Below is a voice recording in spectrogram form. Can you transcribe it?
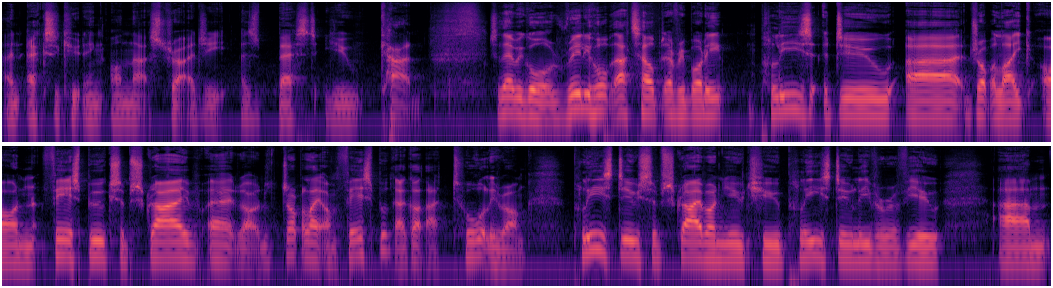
and executing on that strategy as best you can. So there we go. Really hope that's helped everybody. Please do uh, drop a like on Facebook, subscribe, uh, drop a like on Facebook. I got that totally wrong. Please do subscribe on YouTube. Please do leave a review um,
